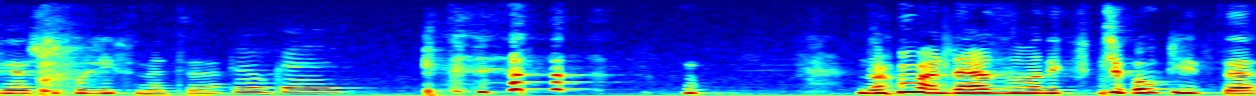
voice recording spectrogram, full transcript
Yer yapalım. Mete? Oké. Normalde her zaman ik çok liefde.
